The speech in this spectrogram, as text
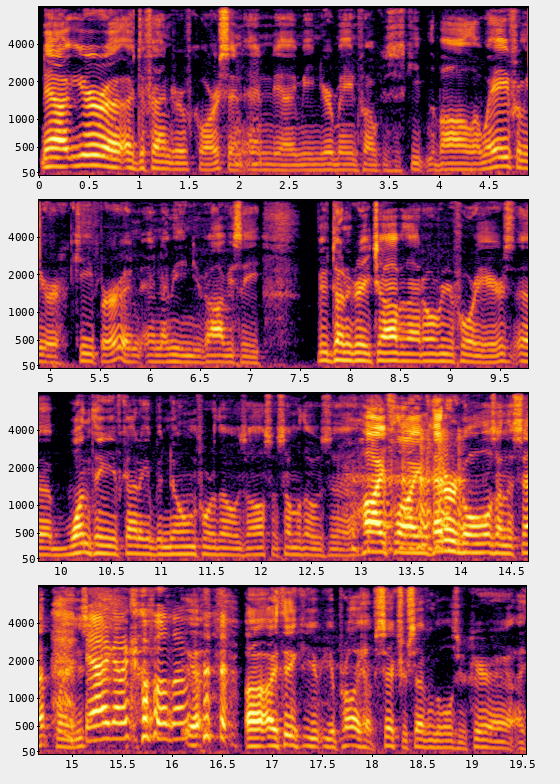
Now you're a, defender, of course, and, mm-hmm. and uh, I mean your main focus is keeping the ball away from your keeper, and, and I mean you've obviously You've done a great job of that over your four years. Uh, one thing you've kind of been known for, though, is also some of those uh, high-flying header goals on the set plays. Yeah, I got a couple of them. yeah. Uh, I think you, you probably have six or seven goals in your career. I,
